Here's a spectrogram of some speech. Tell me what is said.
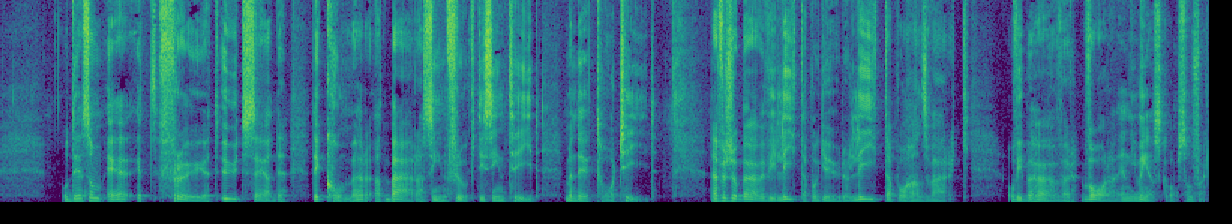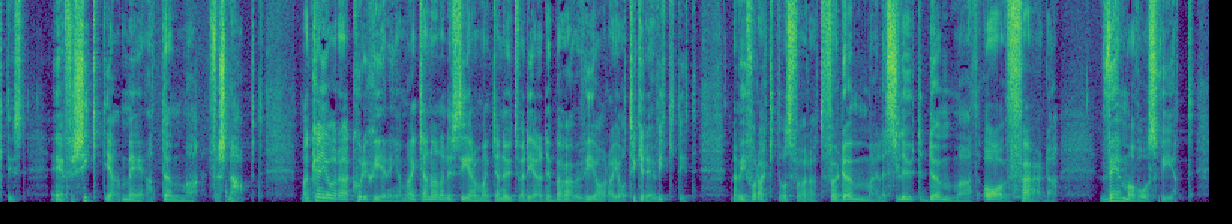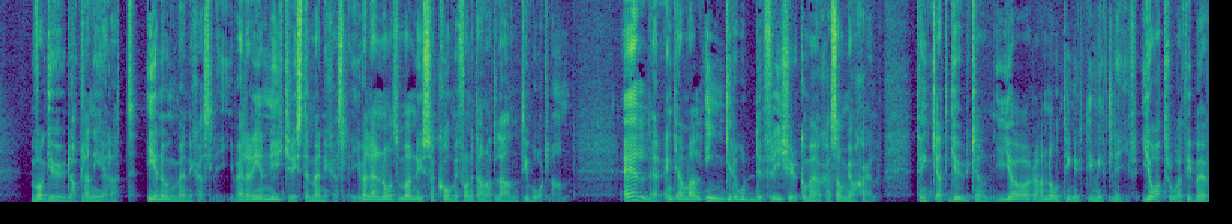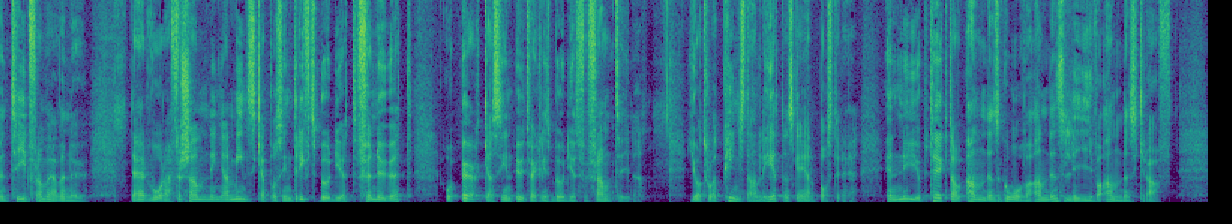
Och det som är ett frö, ett utsäde, det kommer att bära sin frukt i sin tid. Men det tar tid. Därför så behöver vi lita på Gud och lita på hans verk. Och vi behöver vara en gemenskap som faktiskt är försiktiga med att döma för snabbt. Man kan göra korrigeringar, man kan analysera, man kan utvärdera. Det behöver vi göra. Jag tycker det är viktigt. Men vi får akta oss för att fördöma eller slutdöma, att avfärda. Vem av oss vet vad Gud har planerat i en ung människas liv eller i en nykristen människas liv eller någon som har nyss har kommit från ett annat land till vårt land? Eller en gammal ingrodd frikyrkomänniska som jag själv. Tänk att Gud kan göra någonting nytt i mitt liv. Jag tror att vi behöver en tid framöver nu där våra församlingar minskar på sin driftsbudget för nuet och ökar sin utvecklingsbudget för framtiden. Jag tror att pingstandligheten ska hjälpa oss till det. En nyupptäckt av Andens gåva, Andens liv och Andens kraft.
